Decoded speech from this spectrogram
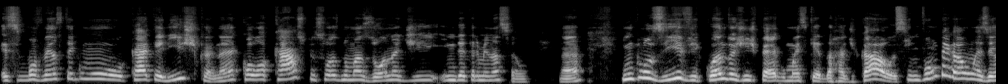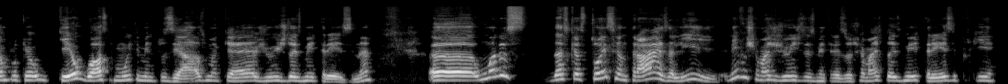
esses movimentos têm como característica, né, colocar as pessoas numa zona de indeterminação, né? Inclusive, quando a gente pega uma esquerda radical, assim, vamos pegar um exemplo que eu, que eu gosto muito e me entusiasma, que é junho de 2013, né? Uh, uma das, das questões centrais ali, nem vou chamar de junho de 2013, vou chamar de 2013, porque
